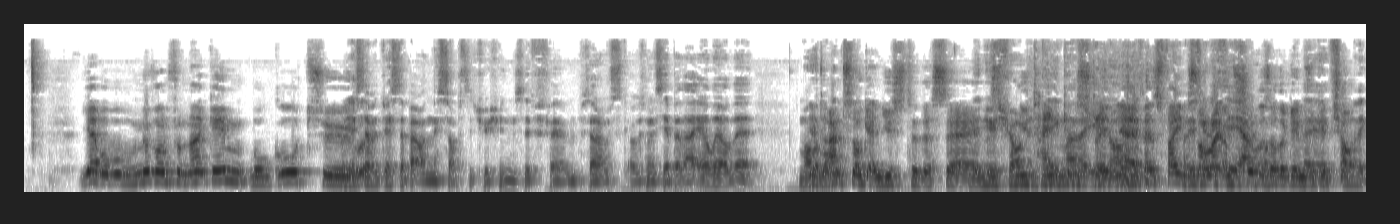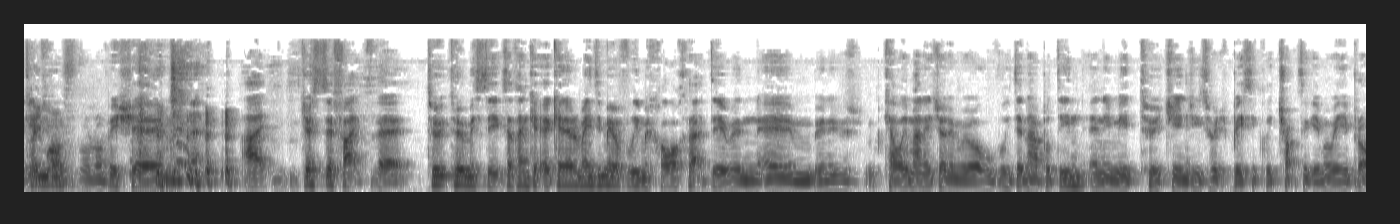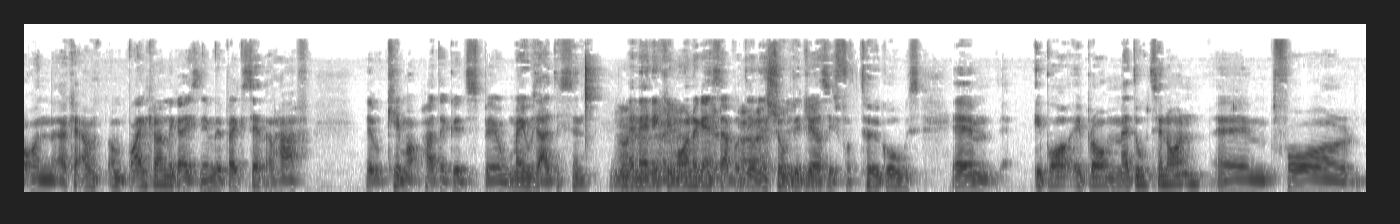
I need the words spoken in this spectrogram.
yeah, but we'll move on from that game. We'll go to just, a, just a bit on the substitutions. If um, sorry, I was I was going to say about that earlier that. I'm still getting used to this, uh, new, this new time constraint. You know, yeah, that's fine. It's all right. I'm sure there's other games the, you can chop time off. Were rubbish. Um, I, just the fact that two two mistakes. I think it, it kind of reminded me of Lee McCulloch that day when um, when he was Killie manager and we were all leading Aberdeen and he made two changes which basically chucked the game away. He brought on I'm, I'm blanking on the guy's name, the big centre half that came up had a good spell, Miles Addison, oh, and then he came on against Aberdeen and sold the jerseys for two goals. Um, he brought he brought Middleton on um, for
